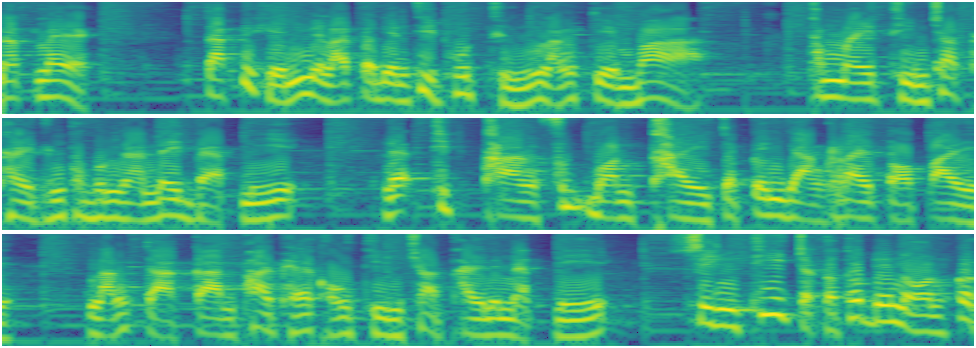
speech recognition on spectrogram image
นัดแรก จากที่เห็นมีหลายประเด็นที่พูดถึงหลังเกมว่าทำไมทีมชาติไทยถึงทำผลงานได้แบบนี้ และทิศทางฟุตบอลไทยจะเป็นอย่างไรต่อไป หลังจากการพ่ายแพ้ของทีมชาติไทยในแมตช์นี้ สิ่งที่จะกระทบแน่นอนก็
